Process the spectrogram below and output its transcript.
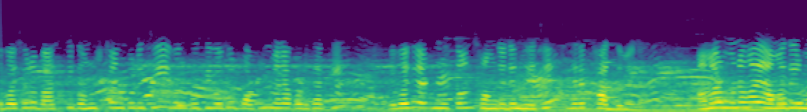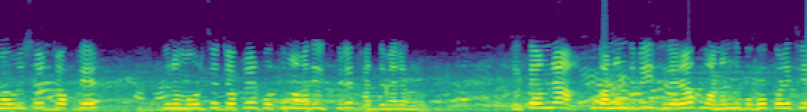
এবছরও বার্ষিক অনুষ্ঠান করেছি এবং প্রতি বছর পটন মেলা করে থাকি। এবছর একটা নতুন সংযোজন হয়েছে যেটা খাদ্য মেলা। আমার মনে হয় আমাদের মৌরেশ্বর চক্রের মৌরেশ্বর চক্রের প্রথম আমাদের স্কুলে খাদ্য মেলা হলো। এতে আমরা খুব আনন্দ পেয়েছি ছেলেরাও খুব আনন্দ উপভোগ করেছে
